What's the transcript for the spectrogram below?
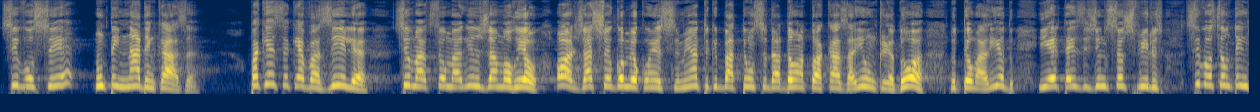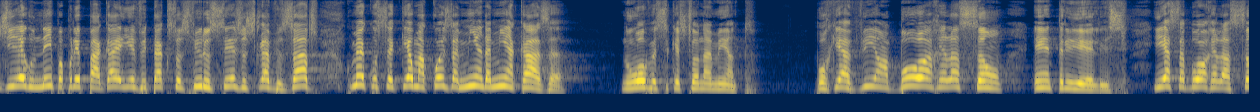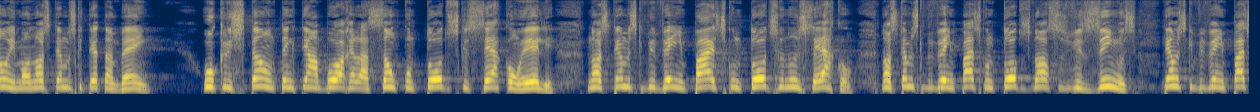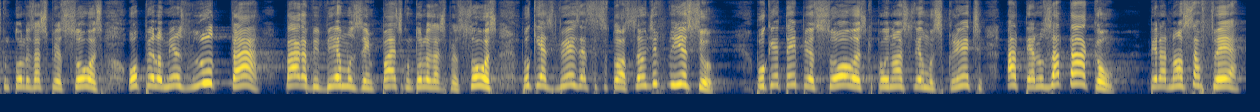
Se você não tem nada em casa. Para que você quer vasilha se o seu marido já morreu? Olha, já chegou meu conhecimento que bateu um cidadão na tua casa aí, um credor do teu marido, e ele está exigindo seus filhos. Se você não tem dinheiro nem para poder pagar e evitar que seus filhos sejam escravizados, como é que você quer uma coisa minha da minha casa? não houve esse questionamento, porque havia uma boa relação entre eles. E essa boa relação, irmão, nós temos que ter também. O cristão tem que ter uma boa relação com todos que cercam ele. Nós temos que viver em paz com todos que nos cercam. Nós temos que viver em paz com todos os nossos vizinhos. Temos que viver em paz com todas as pessoas, ou pelo menos lutar para vivermos em paz com todas as pessoas, porque às vezes essa situação é difícil. Porque tem pessoas que, por nós sermos crentes, até nos atacam pela nossa fé.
